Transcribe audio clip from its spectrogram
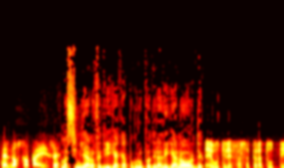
nel nostro paese. Massimiliano Federica, capogruppo della Lega Nord. È utile far sapere a tutti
